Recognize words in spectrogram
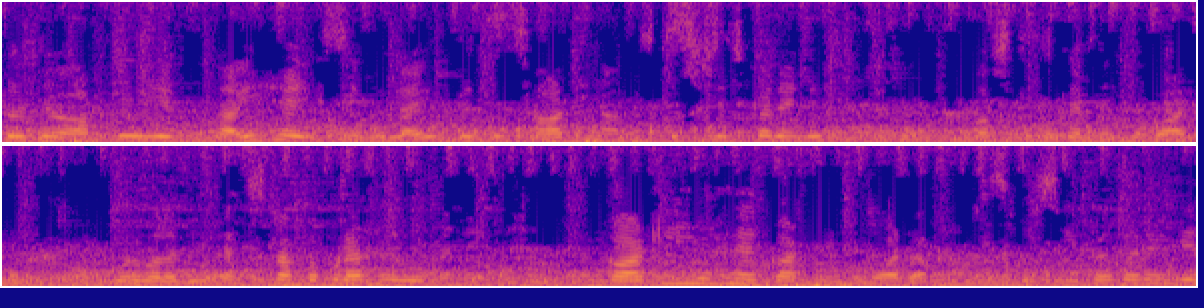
تو جو آپ کو یہ گلائی ہے، اسی گلائی کے ساتھ ہی ہم اس کو اسٹچ کریں گے اور اسٹچ کرنے کے بعد اوپر والا جو ایکسٹرا کپڑا ہے وہ میں نے کاٹ لیا ہے۔ کاٹنے کے بعد اب ہم اس کو سیدھا کریں گے۔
